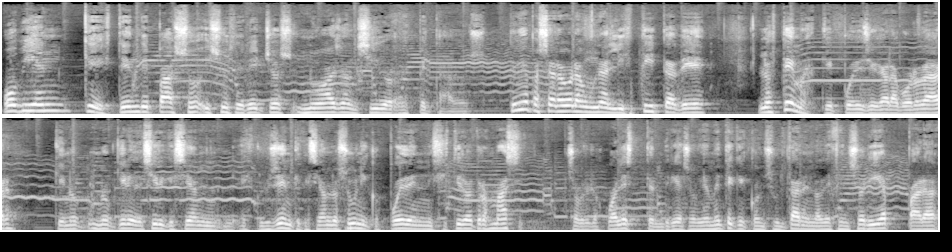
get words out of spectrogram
o bien que estén de paso y sus derechos no hayan sido respetados. Te voy a pasar ahora una listita de los temas que puede llegar a abordar, que no, quiere decir que sean excluyentes, que sean los únicos, pueden existir otros más sobre los cuales tendrías obviamente que consultar en la Defensoría para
